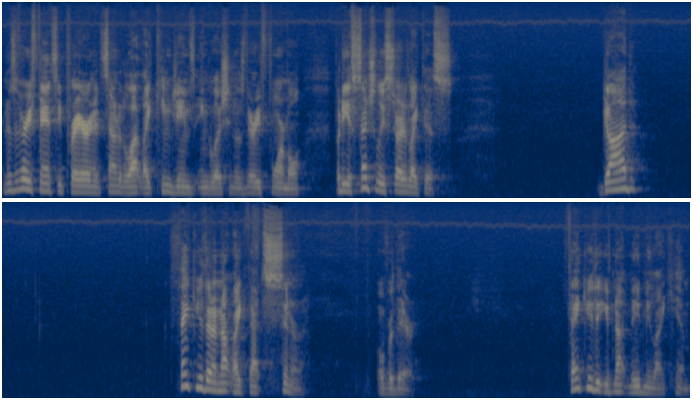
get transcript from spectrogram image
And it was a very fancy prayer, and it sounded a lot like King James English, and it was very formal. But he essentially started like this God, thank you that I'm not like that sinner over there. Thank you that you've not made me like him.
